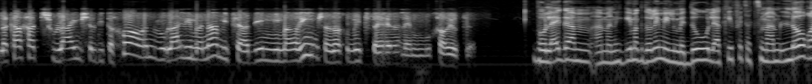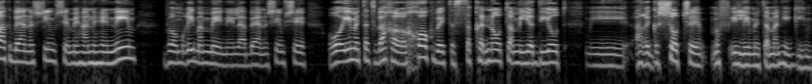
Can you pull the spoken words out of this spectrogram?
לקחת שוליים של ביטחון ואולי להימנע מצעדים נמהרים שאנחנו נצטער עליהם מאוחר יותר. ואולי גם המנהיגים הגדולים ילמדו להקיף את עצמם לא רק באנשים שמהנהנים ואומרים אמן, אלא באנשים שרואים את הטווח הרחוק ואת הסכנות המיידיות מהרגשות שמפעילים את המנהיגים.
